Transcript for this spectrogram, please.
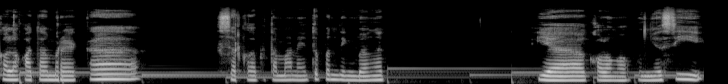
Kalau kata mereka, circle pertemanan itu penting banget. Ya, kalau nggak punya sih,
